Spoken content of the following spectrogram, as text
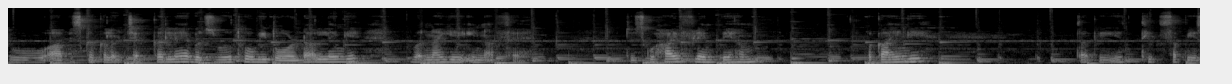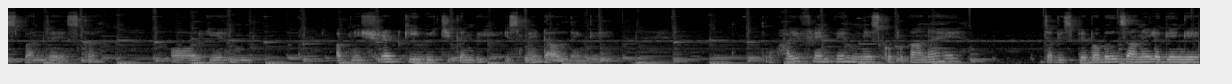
तो आप इसका कलर चेक कर लें, अगर ज़रूरत होगी तो और डाल लेंगे, वरना ये इनफ है। तो इसको हाई फ्लेम पे हम पकाएँगे, ताकि ये थिक सा पेस्ट बन जाए इसका। और ये हम अपनी श्रेड की हुई चिकन भी इसमें डाल देंगे। तो हाई फ्लेम पे हमने इसको पकाना है। जब इस पर बबल्स आने लगेंगे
